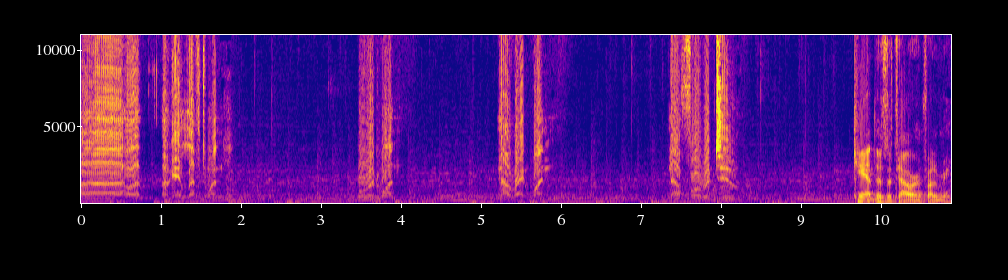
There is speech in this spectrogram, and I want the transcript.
Uh, hold up. Okay, left one. Forward one. Now right one. Now forward two. Can't. There's a tower in front of me.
